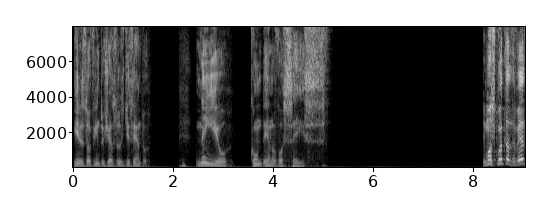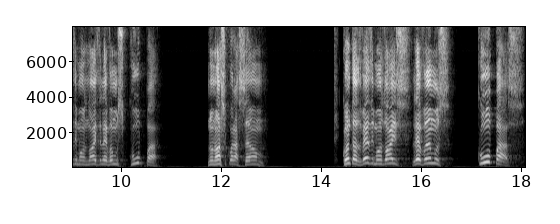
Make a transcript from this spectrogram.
e eles ouvindo Jesus dizendo: Nem eu condeno vocês. Irmãos, quantas vezes, irmãos, nós levamos culpa no nosso coração? Quantas vezes, irmãos, nós levamos culpas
